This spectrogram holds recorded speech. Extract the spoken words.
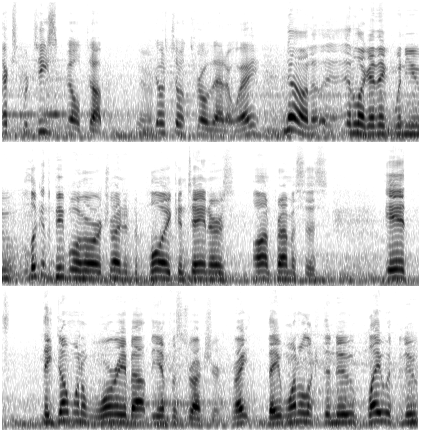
expertise built up. Yeah. Don't, don't throw that away. No, and- and look, I think when you look at the people who are trying to deploy containers on premises, it they don't want to worry about the infrastructure, right? They want to look at the new, play with the new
